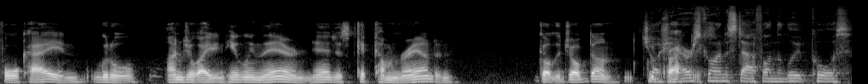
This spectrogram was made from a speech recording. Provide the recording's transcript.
4K and a little undulating hill in there, and yeah, just kept coming around and got the job done. Good Josh practice. Harris kind of stuff on the loop course.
